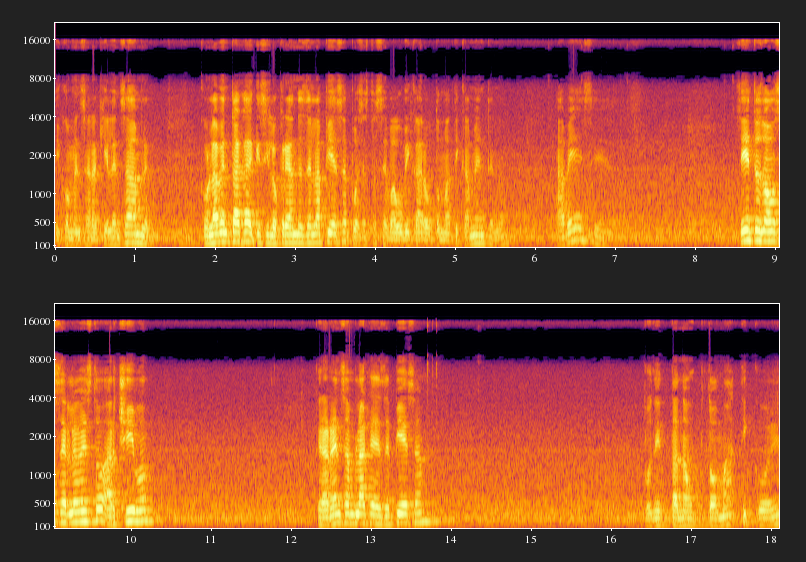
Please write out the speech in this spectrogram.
Y comenzar aquí el ensamble. Con la ventaja de que si lo crean desde la pieza, pues esta se va a ubicar automáticamente, ¿no? A veces. Sí, entonces vamos a hacerle esto, archivo, crear ensamblaje desde pieza. Ni tan automático, ¿eh?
